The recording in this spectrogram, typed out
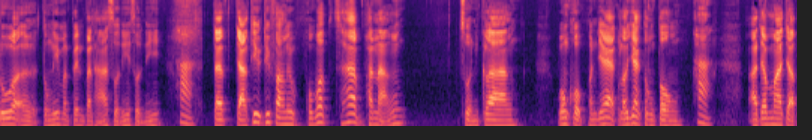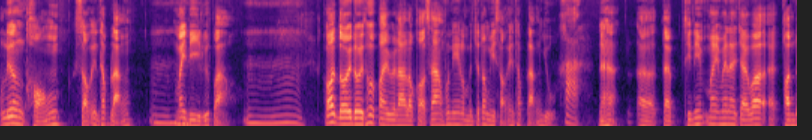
รู้ว่าเออตรงนี้มันเป็นปัญหาส่วนนี้ส่วนนี้ค่ะแต่จากที่ที่ฟังเนี่ยผมว่าถ้าผนังส่วนกลาง วงกบมันแยกเราแยกตรงๆค่ะอาจจะมาจากเรื่องของเสาเอ็นทับหลังไม่ดีหรือเปล่าอืม เพราะโดยโดยทั่วไปเวลาเราก่อสร้างพวกนี้มันจะต้องมีเสาเอ็นทับหลังอยู่ค่ะนะฮะเอ่อแต่ทีนี้ไม่ไม่แน่ใจว่าคอนโด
